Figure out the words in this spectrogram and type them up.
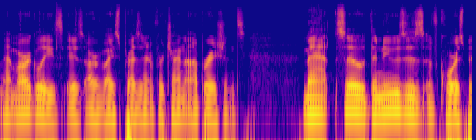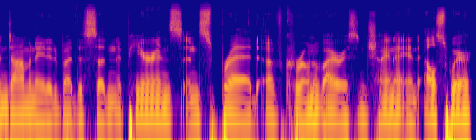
Matt Margulies is our Vice President for China Operations. Matt, so the news has, of course, been dominated by the sudden appearance and spread of coronavirus in China and elsewhere.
